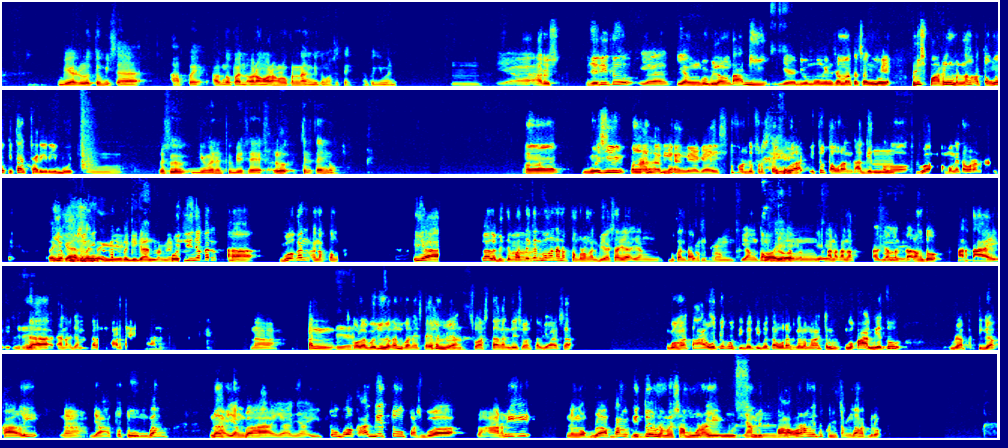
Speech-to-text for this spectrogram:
biar lu tuh bisa apa ya, anggapan orang-orang lu menang gitu maksudnya apa gimana Hmm. Iya, harus jadi itu ya yang gue bilang tadi ya diomongin sama atasan gue ya. Lu sparring menang atau enggak kita cari ribut. Hmm. Terus lu gimana tuh biasanya lu ceritain dong Eh gue sih pengalaman ya guys. For the first time gue itu tawuran kaget Hmm. kalau gue ngomongnya tawuran kaget. lagi Iya, ganteng lagi Lagi ganteng ya. Posisinya kan ah, gue kan anak tong Iya. Nggak lebih tepatnya Ah. kan gue kan anak tongkrongan biasa ya yang bukan tahu Nongkrong. yang Oh, tongkrong iya, yang iya. anak-anak zaman Oh, iya. sekarang tuh partai. Iya. Enggak, anak zaman sekarang partai. kan. Nah, kan Iya. sekolah gue juga kan bukan STM ya, Hmm. swasta kan dia swasta biasa. Gue nggak tahu tuh kok tiba-tiba tawuran segala macem. Gue kaget tuh berapa tiga kali. Nah, jatuh tumbang. Nah, yang bahayanya itu gue kaget tuh pas gue lari nengok belakang itu yang namanya samurai Buset. nyambit kepala orang itu kencang banget bro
